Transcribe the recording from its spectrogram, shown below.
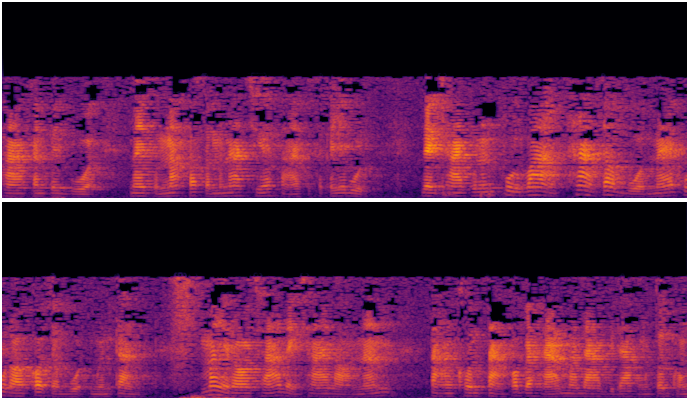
พากันไปบวชในสำนักพระสมณะเชื้อสายสกยบุตร เด็กชายคนนั้นพูดว่าถ้าเจ้าบวชแม้พวกเราก็จะบวชเหมือนกัน ไม่รอช้าเด็กชายเหล่านั้น ต่างคนต่างก็ไปหามารดาบิดาของตนของ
